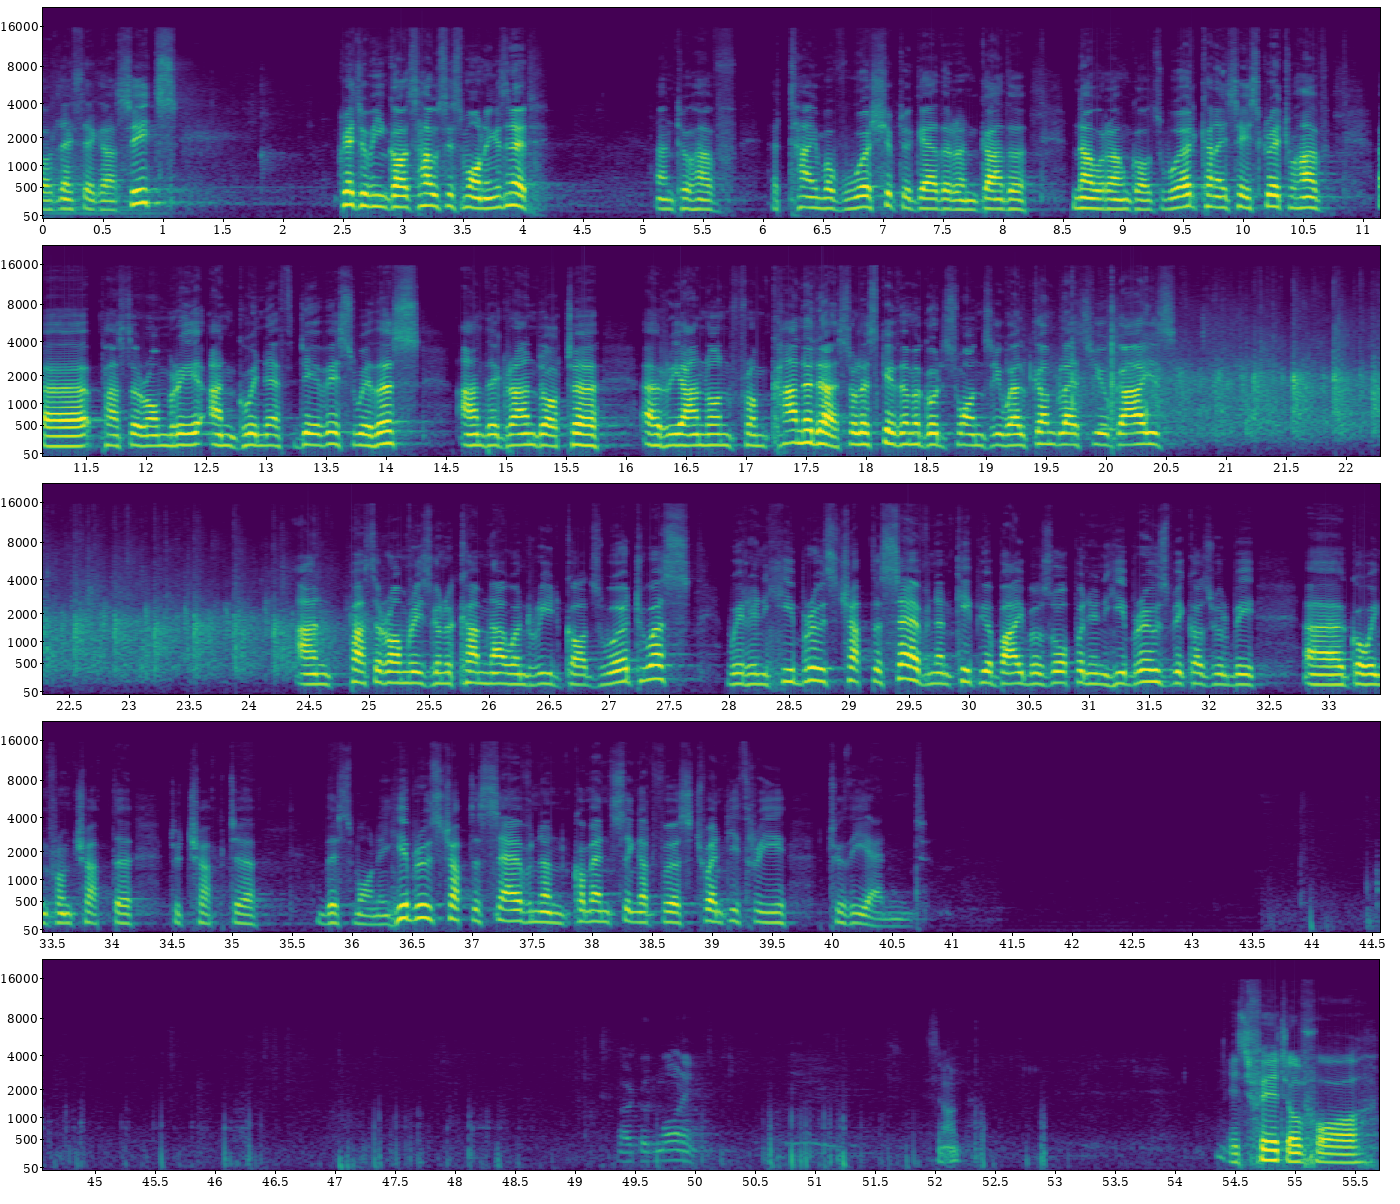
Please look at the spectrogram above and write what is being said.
God. Let's take our seats. Great to be in God's house this morning, isn't it? And to have a time of worship together and gather now around God's word. Can I say it's great to have uh, Pastor Omri and Gwyneth Davis with us and their granddaughter uh, Rhiannon from Canada. So let's give them a good Swansea welcome. Bless you guys. And Pastor Omri is going to come now and read God's word to us. We're in Hebrews chapter 7, and keep your Bibles open in Hebrews because we'll be uh, going from chapter to chapter this morning. Hebrews chapter 7, and commencing at verse 23 to the end. Uh, good morning. It's fatal for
